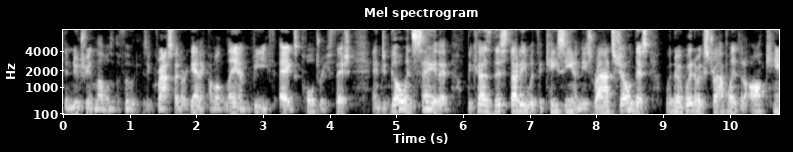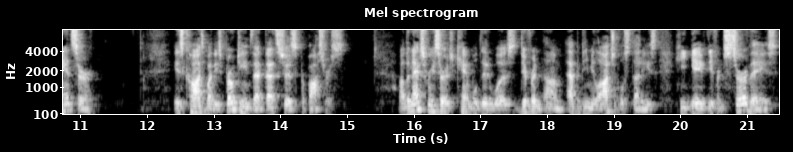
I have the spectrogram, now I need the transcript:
the nutrient levels of the food. Is it grass-fed organic? How about lamb, beef, eggs, poultry, fish? And to go and say that because this study with the casein and these rats showed this, we're going to extrapolate that all cancer is caused by these proteins, that that's just preposterous. Uh, the next research Campbell did was different um, epidemiological studies. He gave different surveys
